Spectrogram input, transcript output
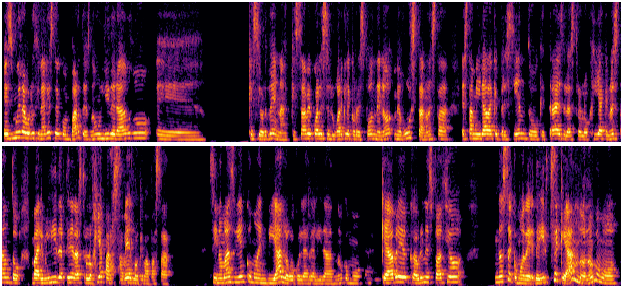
Es muy revolucionario esto que compartes, ¿no? Un liderazgo... Eh que se ordena, que sabe cuál es el lugar que le corresponde, ¿no? Me gusta, ¿no? Esta, esta mirada que presiento, que traes de la astrología, que no es tanto, vale, un líder tiene la astrología para saber lo que va a pasar, sino más bien como en diálogo con la realidad, ¿no? Como que abre, que abre un espacio, no sé, como de, ir chequeando, ¿no? Como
